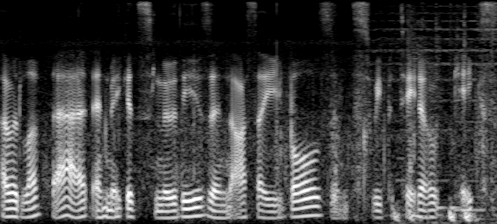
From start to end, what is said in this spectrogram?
I would love that and make it smoothies and acai bowls and sweet potato cakes.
